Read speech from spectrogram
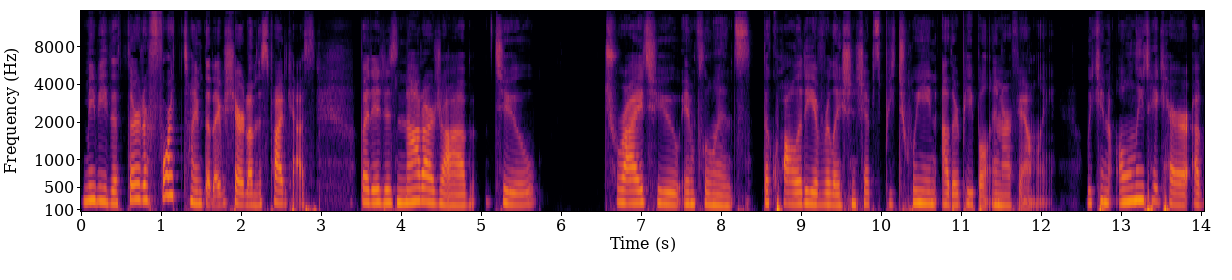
maybe the third or fourth time that I've shared on this podcast, but it is not our job to try to influence the quality of relationships between other people in our family. We can only take care of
